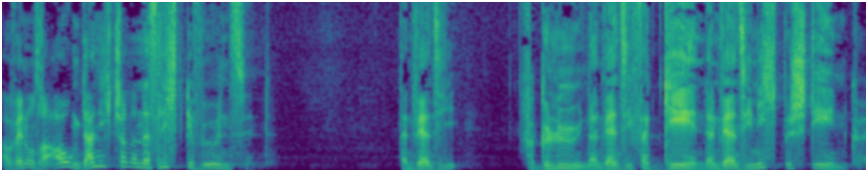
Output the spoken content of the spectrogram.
Aber wenn unsere Augen dann nicht schon an das Licht gewöhnt sind, dann werden sie verglühen, dann werden sie vergehen, dann werden sie nicht bestehen können.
